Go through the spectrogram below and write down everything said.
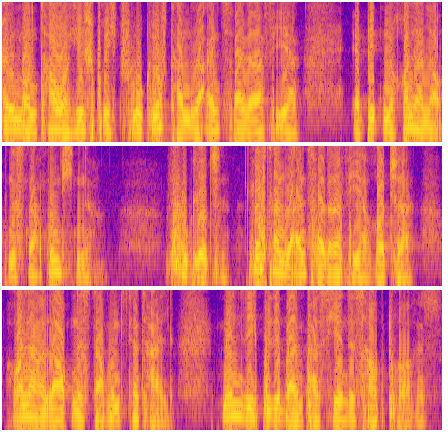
Köln-Bonn Tower, hier spricht Flug Lufthansa 1234. Erbitten Rollerlaubnis nach München. Fluglotse. Lufthansa 1234, Roger. Rollerlaubnis nach München erteilt. Melden Sie sich bitte beim Passieren des Haupttores.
